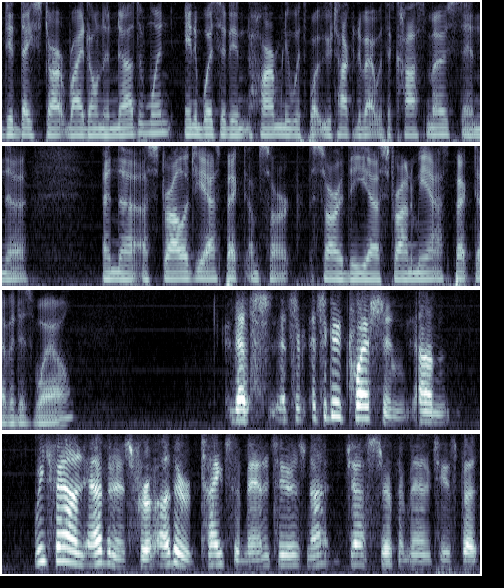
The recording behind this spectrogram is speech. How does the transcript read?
did they start right on another one? And was it in harmony with what you're talking about with the cosmos and the and the astrology aspect? I'm sorry, sorry, the astronomy aspect of it as well. That's that's a that's a good question. Um, we found evidence for other types of manitous, not just serpent manitous, but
